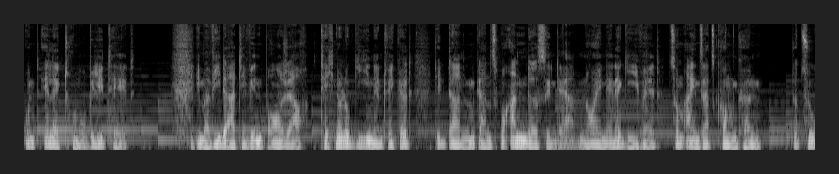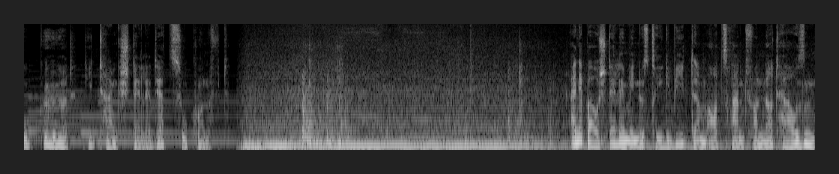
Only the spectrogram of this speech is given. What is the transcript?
und Elektromobilität. Immer wieder hat die Windbranche auch Technologien entwickelt, die dann ganz woanders in der neuen Energiewelt zum Einsatz kommen können. Dazu gehört die Tankstelle der Zukunft. Eine Baustelle im Industriegebiet am Ortsrand von Nordhausen,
